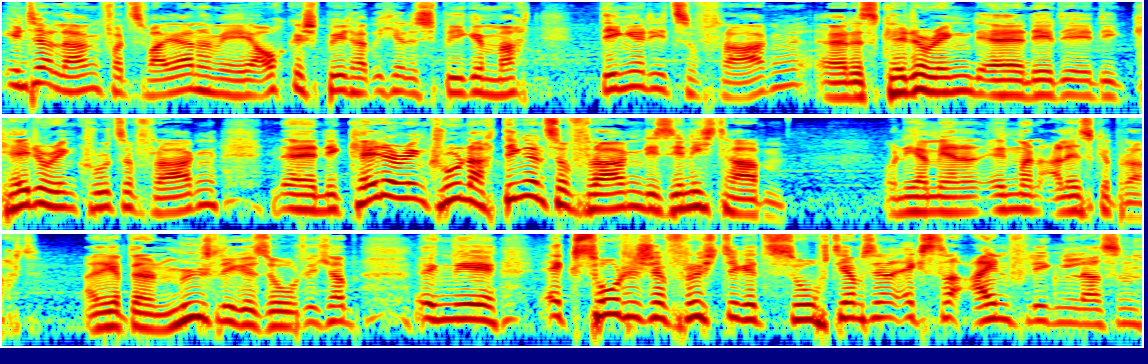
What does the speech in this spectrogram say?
Interlagen, vor zwei Jahren haben wir ja auch gespielt, habe ich ja das Spiel gemacht, Dinge, die zu fragen, äh, das Catering, äh, die, die, die Catering-Crew zu fragen, äh, die Catering-Crew nach Dingen zu fragen, die sie nicht haben. Und die haben mir dann irgendwann alles gebracht. Also ich habe dann Müsli gesucht, ich habe irgendwie exotische Früchte gesucht, die haben sie dann extra einfliegen lassen.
